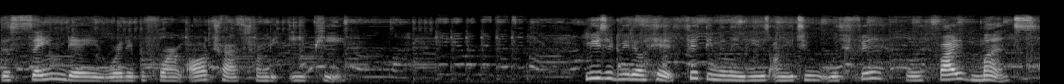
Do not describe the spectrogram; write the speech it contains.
the same day where they performed all tracks from the EP. Music video hit 50 million views on YouTube with, fi- with five months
